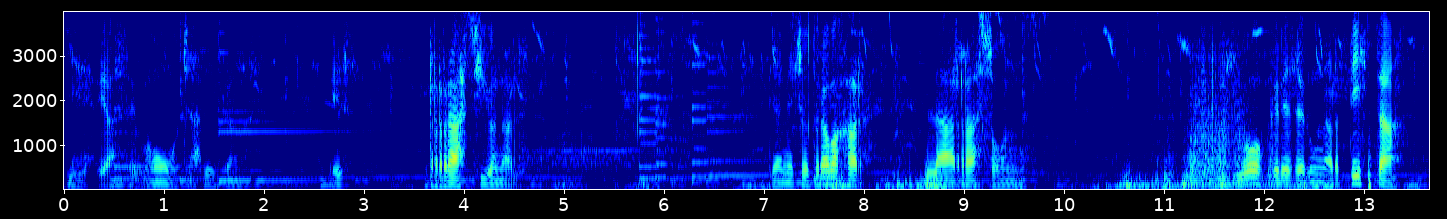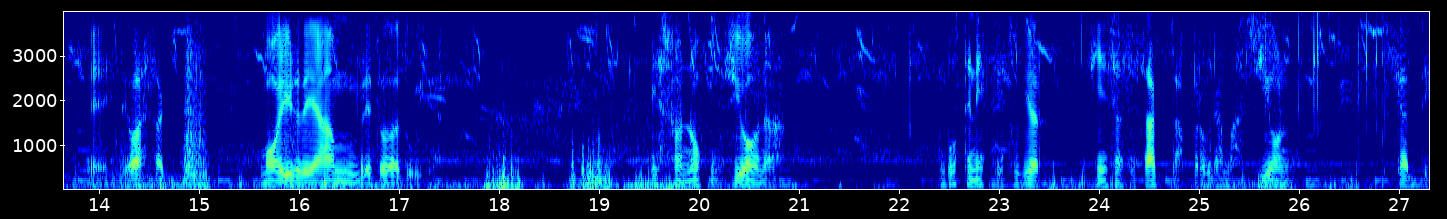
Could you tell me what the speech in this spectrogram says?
y desde hace muchas décadas, es racional. Te han hecho trabajar la razón. Si vos querés ser un artista, eh, te vas a morir de hambre toda tu vida. Eso no funciona. Vos tenés que estudiar ciencias exactas, programación, fíjate,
